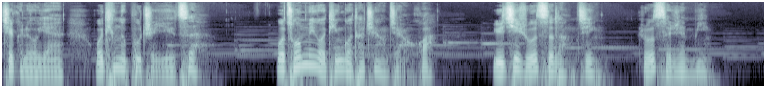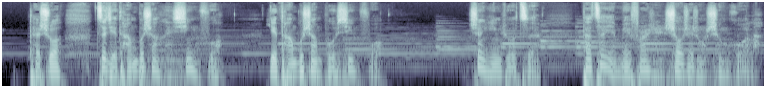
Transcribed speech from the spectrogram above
这个留言我听了不止一次，我从没有听过他这样讲话，语气如此冷静，如此认命。他说自己谈不上很幸福，也谈不上不幸福。正因如此，他再也没法忍受这种生活了。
